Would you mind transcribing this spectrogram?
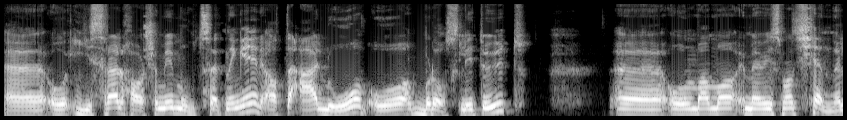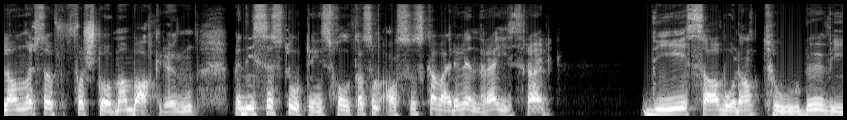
Eh, og Israel har så mye motsetninger at det er lov å blåse litt ut. Eh, må, men hvis man kjenner landet, så forstår man bakgrunnen. Men disse stortingsfolka som altså skal være venner av Israel, de sa hvordan tror du vi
